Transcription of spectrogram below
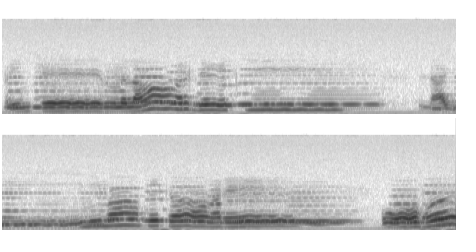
prin cerul larg deschis, la inima pe care o văd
